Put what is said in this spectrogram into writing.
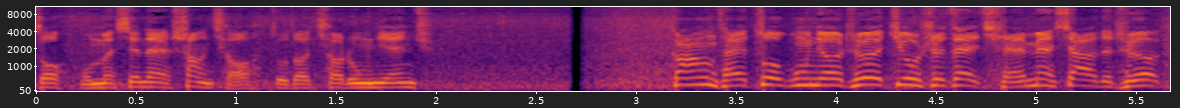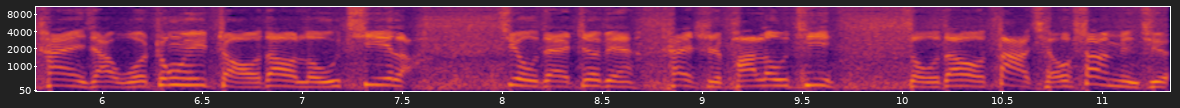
走，我们现在上桥，走到桥中间去。刚才坐公交车就是在前面下的车，看一下，我终于找到楼梯了。就在这边开始爬楼梯，走到大桥上面去。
